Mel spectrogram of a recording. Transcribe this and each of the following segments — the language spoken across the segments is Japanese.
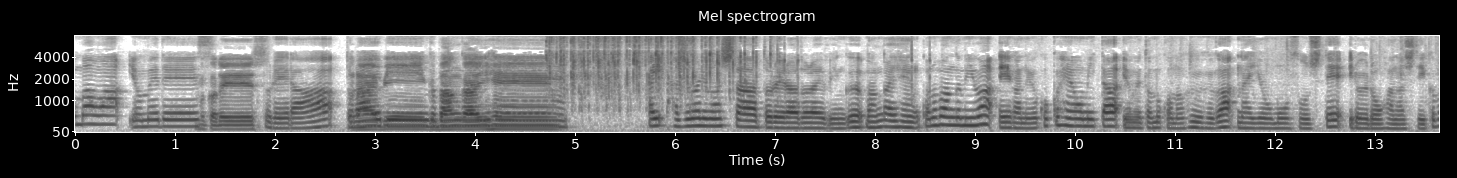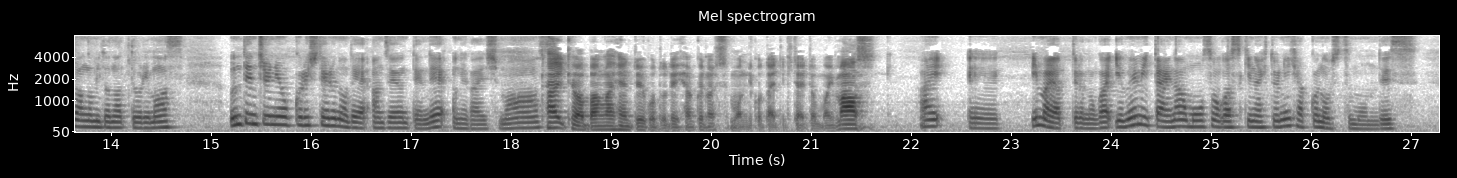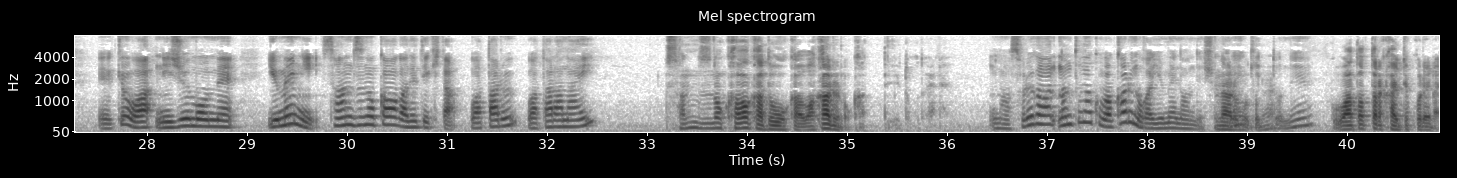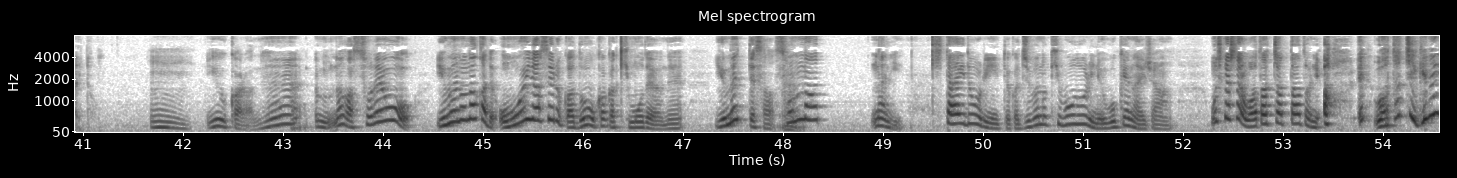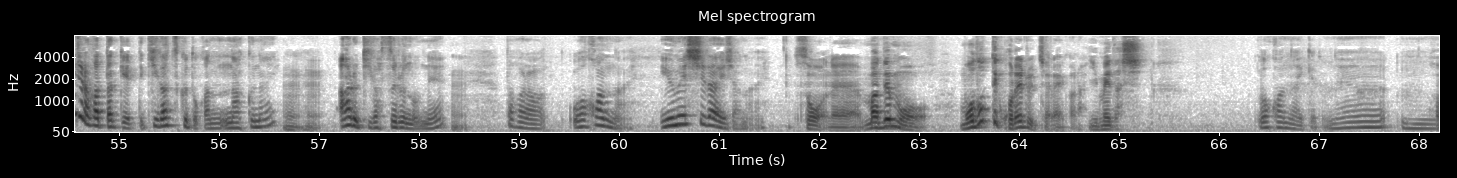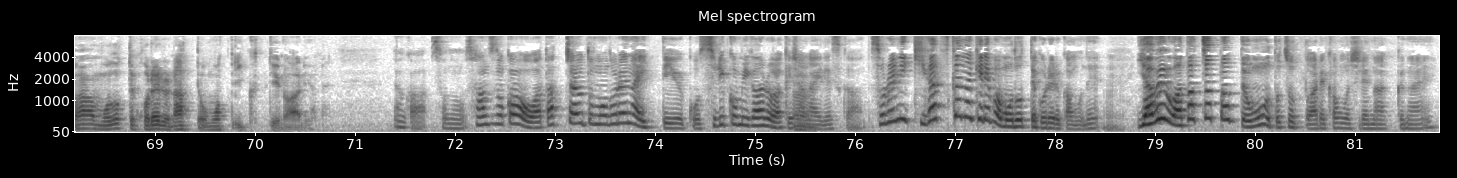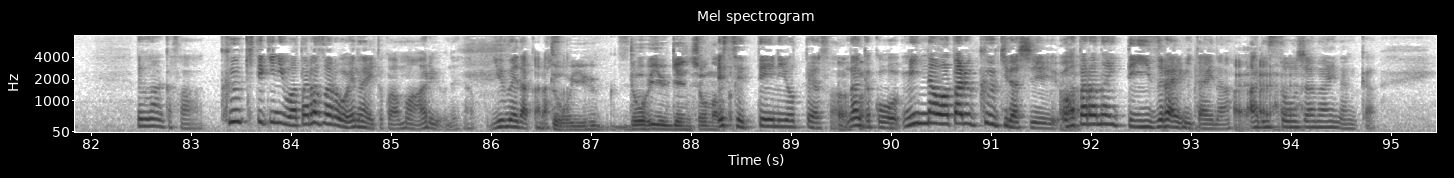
こんばんは、嫁です。向ですトレーラードドライビング番外編はい、始まりました。トレーラードライビング番外編。この番組は映画の予告編を見た嫁と婿の夫婦が内容を妄想していろいろお話していく番組となっております。運転中にお送りしているので安全運転でお願いします。はい今日は番外編ということで100の質問に答えていきたいと思いますはい、えー今やってるのが夢みたいな妄想が好きな人に100の質問です、えー今日は20問目夢に三途の川が出てきた。渡る？渡らない？三途の川かどうか分かるのかっていうところだよね。まあそれがなんとなく分かるのが夢なんでしょうねなるほどね。きっとね。渡ったら帰ってこれないと。うん言うからね、でもなんかそれを夢の中で思い出せるかどうかが肝だよね。夢ってさそんな、何？期待通りにというか自分の希望通りに動けないじゃん。もしかしたら渡っちゃった後にあえ渡っちゃいけないんじゃなかったっけ？って気がつくとかなくない？うんうん。ある気がするのね、だから分かんない。夢次第じゃない？そうね。まあでも戻ってこれるんじゃないかな。夢だし。分かんないけどね、うん、これは戻ってこれるなって思っていくっていうのはあるよね。なんかその三途の川を渡っちゃうと戻れないっていうこう刷り込みがあるわけじゃないですか、それに気がつかなければ戻ってこれるかもね、やべえ渡っちゃったって思うとちょっとあれかもしれなくない？でもなんかさ空気的に渡らざるを得ないとかはまああるよね。夢だからさ。どういうどういう現象なんえだ設定によってはさなんかこうみんな渡る空気だし渡らないって言いづらいみたいなありそうじゃない？なんか。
